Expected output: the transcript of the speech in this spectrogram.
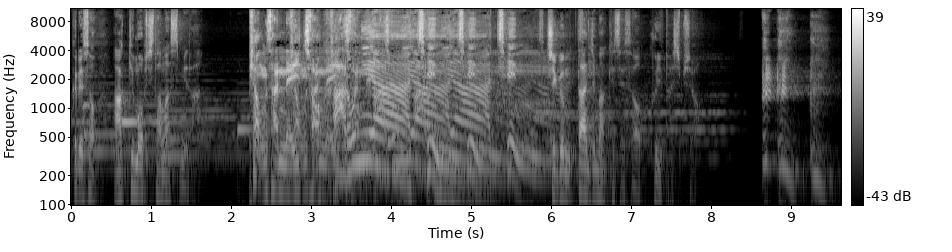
그래서 아낌없이 담았습니다. 평산네이처 아로니아 친친친 지금 딴지마켓에서 구입하십시오.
